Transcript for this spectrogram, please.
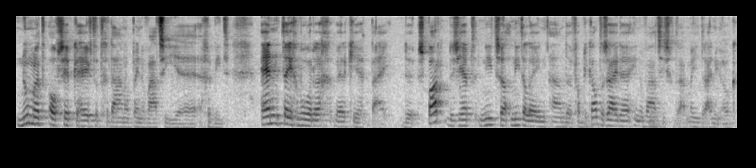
noem het of Sipke heeft het gedaan op innovatiegebied. en tegenwoordig werk je bij de SPAR. Dus je hebt niet, zo- niet alleen aan de fabrikantenzijde innovaties gedraaid, maar je draait nu ook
